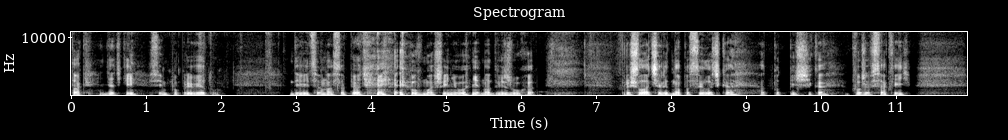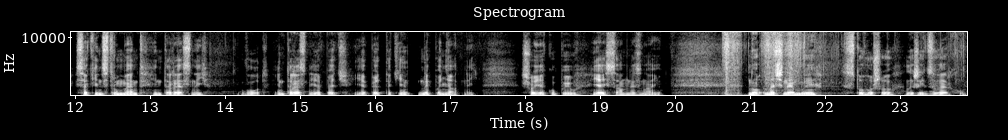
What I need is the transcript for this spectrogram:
Так, дядьки, всім по привіту. Дивіться, у нас опять в машині вогняна движуха. Прийшла очередна посилочка від підписчика. Тоже всякий, всякий інструмент інтересний. Вот. Інтересний і опять, і опять таки непонятний. Що я купив, я й сам не знаю. Ну, почнемо ми з того, що лежить зверху.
